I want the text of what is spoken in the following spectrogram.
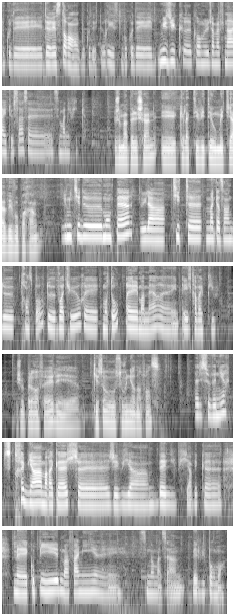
beaucoup de, de restaurants, beaucoup de touristes, beaucoup de musique euh, comme le Jamafna et tout ça, c'est magnifique. Je m'appelle Sean et quelle activité ou métier avaient vos parents? Le métier de mon père, il a un petit euh, magasin de transport, de voitures et motos. Et ma mère, euh, il il travaille plus. Je m'appelle Raphaël et quels sont vos souvenirs d'enfance? Le souvenir, c'est très bien à Marrakech. euh, J'ai vu une belle vie avec euh, mes copines, ma famille. Et sinon, bah, c'est une belle vie pour moi.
